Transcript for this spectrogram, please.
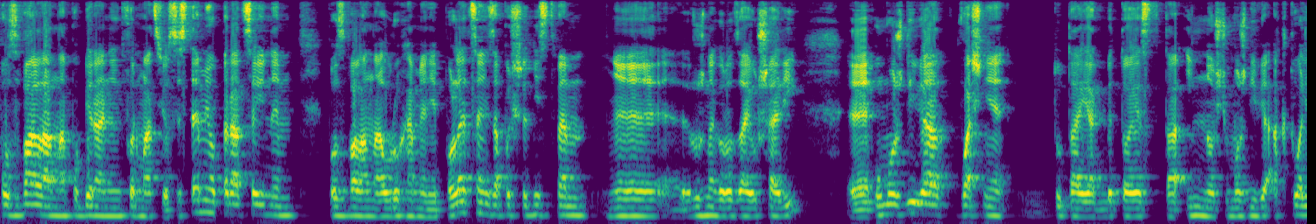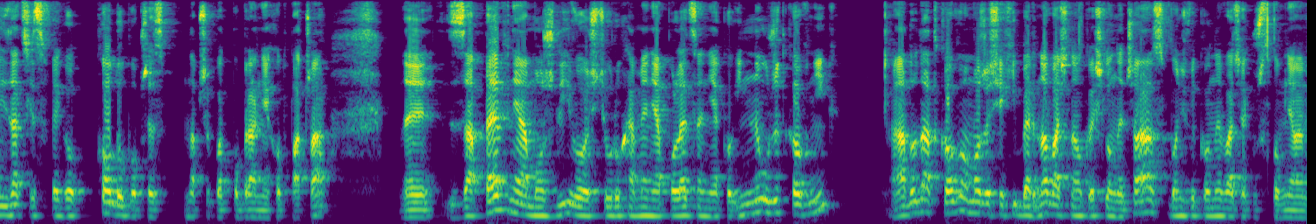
pozwala na pobieranie informacji o systemie operacyjnym, pozwala na uruchamianie poleceń za pośrednictwem różnego rodzaju shelli, umożliwia właśnie tutaj jakby to jest ta inność, umożliwia aktualizację swojego kodu poprzez na przykład pobranie hotpatcha, zapewnia możliwość uruchamiania poleceń jako inny użytkownik, a dodatkowo może się hibernować na określony czas bądź wykonywać, jak już wspomniałem,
